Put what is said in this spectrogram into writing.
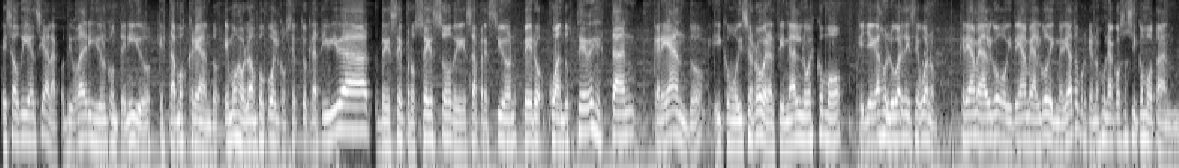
esa audiencia a la que va dirigido el contenido que estamos creando. Hemos hablado un poco del concepto de creatividad, de ese proceso, de esa presión, pero cuando ustedes están creando, y como dice Robert, al final no es como que llegas a un lugar y dices, bueno, créame algo o ideame algo de inmediato porque no es una cosa así como tan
